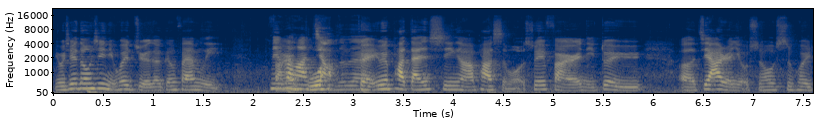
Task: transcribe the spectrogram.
有些东西你会觉得跟 family 没办法讲，对不对？对，因为怕担心啊，怕什么，所以反而你对于呃家人有时候是会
